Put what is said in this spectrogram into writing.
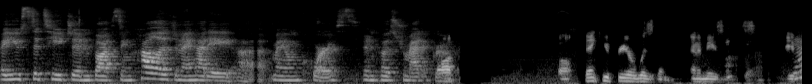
I used to teach in Boston College, and I had a uh, my own course in post traumatic growth. Well, thank you for your wisdom and amazingness. Yeah.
